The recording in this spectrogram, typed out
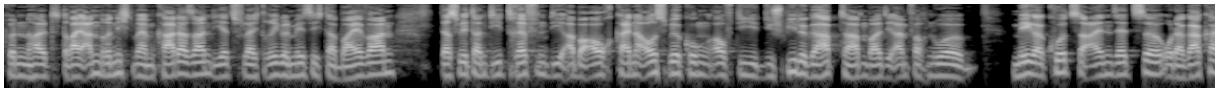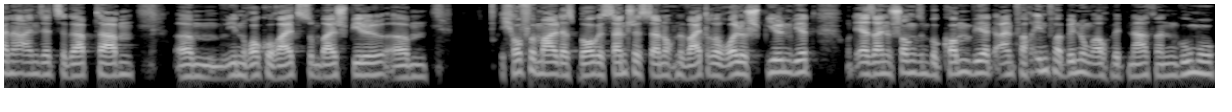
können halt drei andere nicht mehr im Kader sein, die jetzt vielleicht regelmäßig dabei waren. Das wird dann die treffen, die aber auch keine Auswirkungen auf die, die Spiele gehabt haben, weil sie einfach nur mega kurze Einsätze oder gar keine Einsätze gehabt haben ähm, wie ein Rocco Reitz zum Beispiel. Ähm, ich hoffe mal, dass Borges Sanchez da noch eine weitere Rolle spielen wird und er seine Chancen bekommen wird, einfach in Verbindung auch mit Nathan Gumu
